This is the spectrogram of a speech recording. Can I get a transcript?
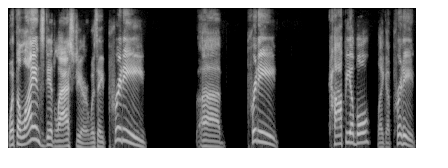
what the Lions did last year was a pretty, uh, pretty copyable, like a pretty,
